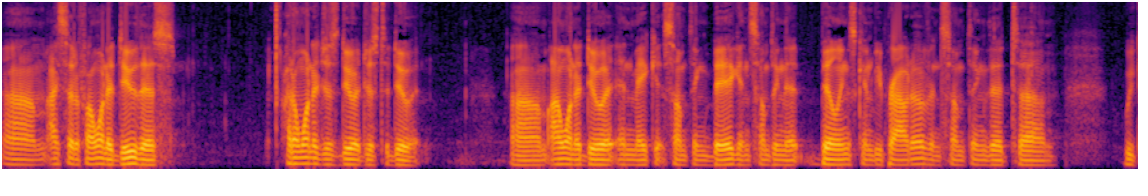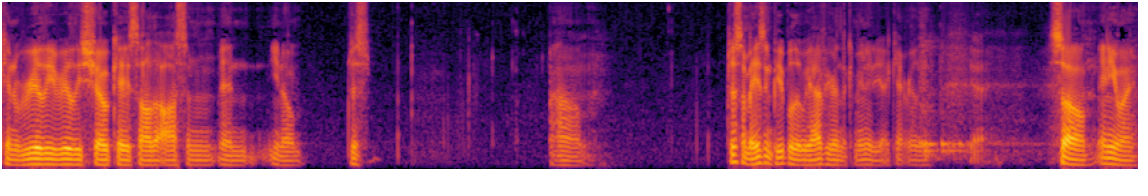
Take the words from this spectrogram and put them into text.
Um, I said if I want to do this, I don't want to just do it just to do it. Um, I want to do it and make it something big and something that Billings can be proud of, and something that um, we can really, really showcase all the awesome and you know just um, just amazing people that we have here in the community. I can't really. Yeah. So anyway.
